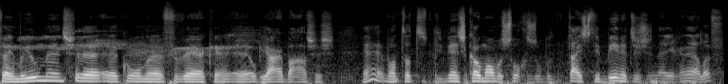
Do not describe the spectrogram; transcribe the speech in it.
miljoen mensen eh, kon verwerken op jaarbasis. Hè? Want dat, die mensen komen allemaal 's ochtends op een tijdstip binnen tussen 9 en 11.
